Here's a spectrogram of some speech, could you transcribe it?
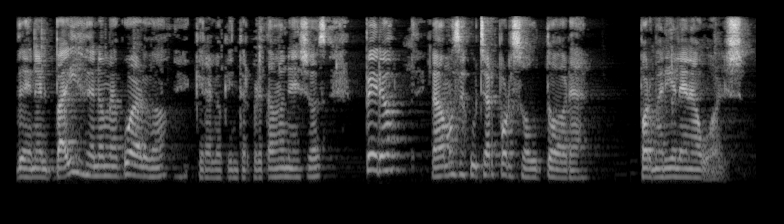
de En el país de no me acuerdo, que era lo que interpretaban ellos, pero la vamos a escuchar por su autora, por María Elena Walsh.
